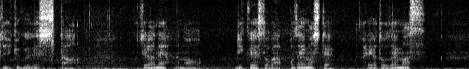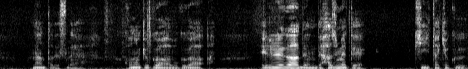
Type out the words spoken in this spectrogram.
という曲でした。こちらねあのリクエストがございましてありがとうございます。なんとですねこの曲は僕がエルレガーデンで初めて聴いた曲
